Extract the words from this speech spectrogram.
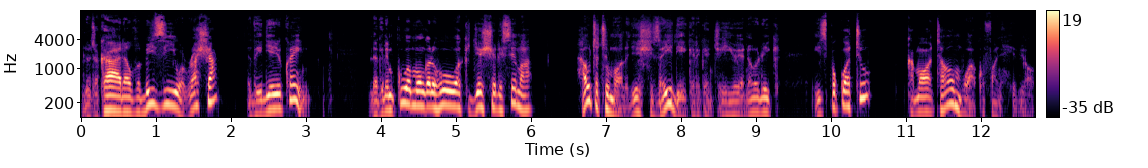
uliotokana na uvamizi wa Rusia dhidi ya Ukraine, lakini mkuu wa muungano huo wa kijeshi alisema hautatuma wanajeshi zaidi katika nchi hiyo ya Nordic isipokuwa tu kama wataombwa kufanya hivyo.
